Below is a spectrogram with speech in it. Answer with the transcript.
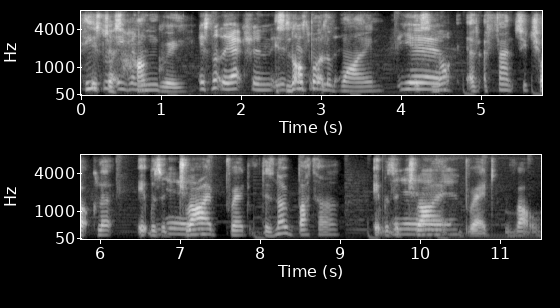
He's It's just even- hungry. It's not the action. It's, not just a bottle of wine. Yeah. It's not a, a fancy chocolate. It was a Yeah. dry bread. There's no butter. It was a dry bread roll.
